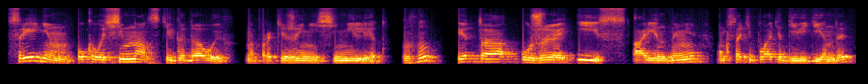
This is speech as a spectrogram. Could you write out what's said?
В среднем около 17 годовых на протяжении 7 лет. Угу. Это уже и с арендными. Он, кстати, платит дивиденды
